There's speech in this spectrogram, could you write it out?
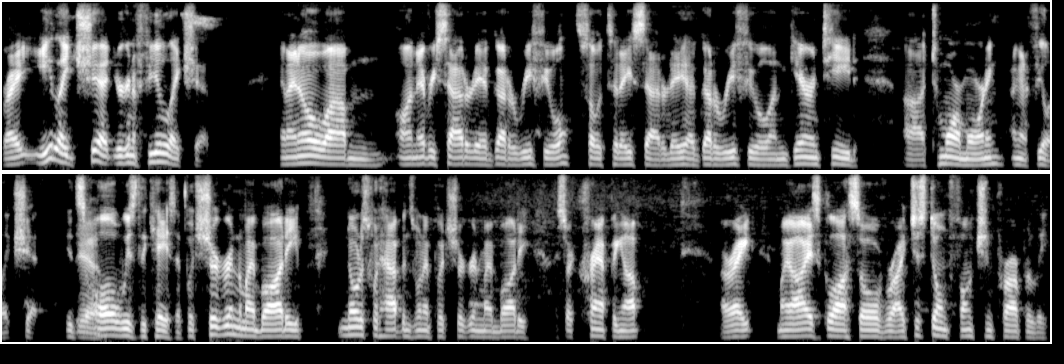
right? You eat like shit, you're going to feel like shit. And I know um, on every Saturday I've got a refuel. So today's Saturday, I've got a refuel, and guaranteed uh, tomorrow morning I'm going to feel like shit. It's Yeah. always the case. I put sugar into my body. Notice what happens when I put sugar in my body. I start cramping up. All right. My eyes gloss over. I just don't function properly.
